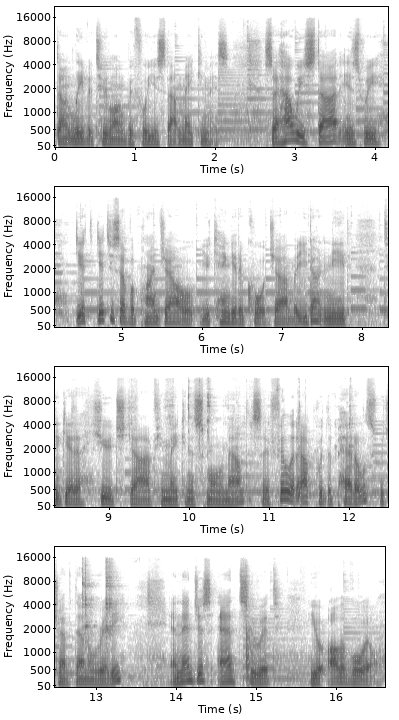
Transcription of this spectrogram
don't leave it too long before you start making this. So how we start is we Get, get yourself a pint jar or you can get a quart jar, but you don't need to get a huge jar if you're making a small amount. So fill it up with the petals, which I've done already, and then just add to it your olive oil.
